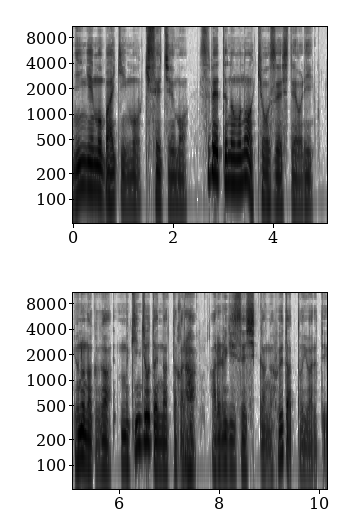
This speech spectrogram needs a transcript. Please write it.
人間もばい菌も寄生虫も全てのものは共生しており世の中が無菌状態になったからアレルギー性疾患が増えたと言われてい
